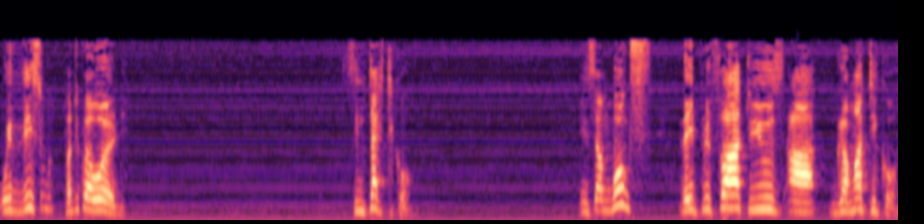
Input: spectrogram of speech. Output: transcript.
with this particular word syntactical. In some books they prefer to use uh, grammatical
